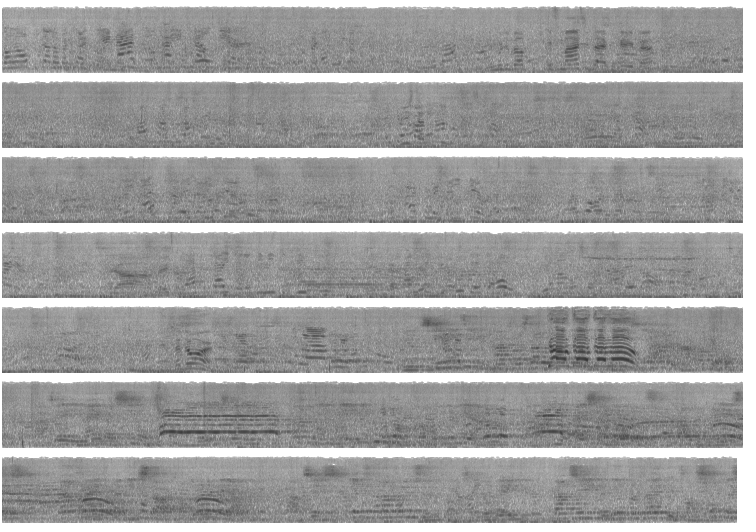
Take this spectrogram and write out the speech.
kan wel vertellen wat jij kan. Hierna ga je veel meer. Je moet er wel informatie blijven geven. Zet door. Go, Go, go, go, go! Twee Meijers Simon. Baan 6, Jens van Huizen van ZOB. Baan 7, Hilde Vrijburg van Schot.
